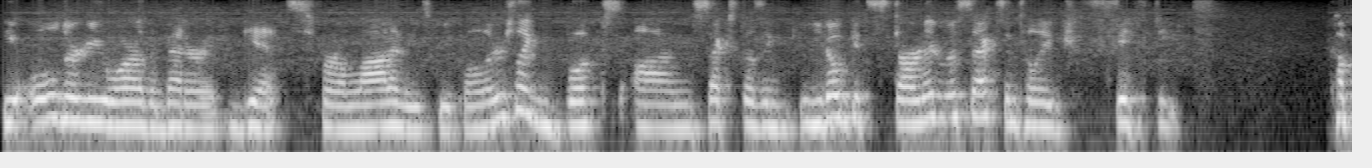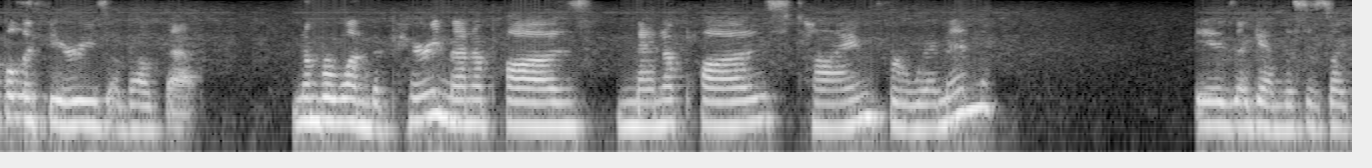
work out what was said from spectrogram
the older you are, the better it gets for a lot of these people. There's like books on sex doesn't, you don't get started with sex until age 50 couple of theories about that. Number one, the perimenopause, menopause time for women is again, this is like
